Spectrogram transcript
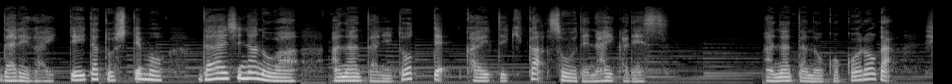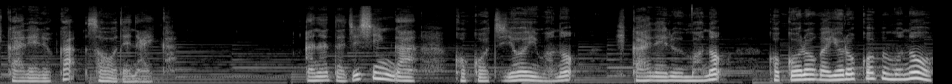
誰が言っていたとしても大事なのはあなたにとって快適かそうでないかです。あなたの心が惹かれるかそうでないか。あなた自身が心地よいもの、惹かれるもの、心が喜ぶものを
